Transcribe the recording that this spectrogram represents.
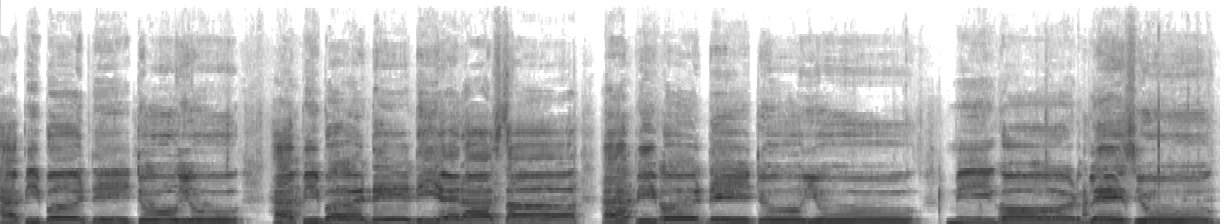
happy birthday to you happy birthday dear Aastha. Happy birthday to you May God bless you.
